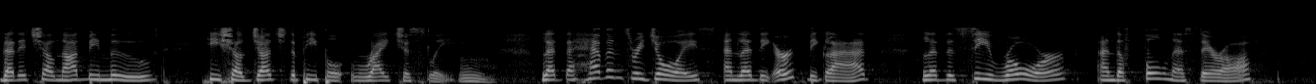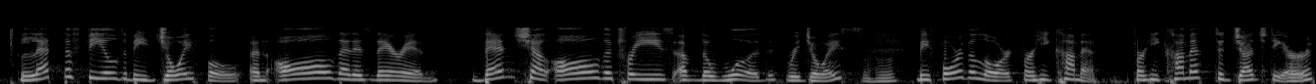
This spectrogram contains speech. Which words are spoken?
that it shall not be moved. He shall judge the people righteously. Mm. Let the heavens rejoice, and let the earth be glad. Let the sea roar, and the fullness thereof. Let the field be joyful, and all that is therein. Then shall all the trees of the wood rejoice mm-hmm. before the Lord, for he cometh. For he cometh to judge the earth.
